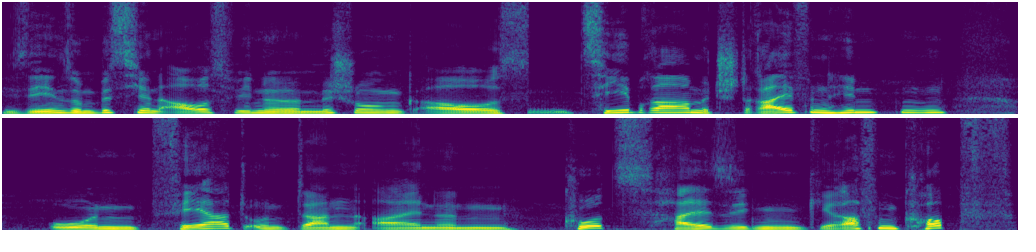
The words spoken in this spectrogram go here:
Die sehen so ein bisschen aus wie eine Mischung aus Zebra mit Streifen hinten und Pferd und dann einen kurzhalsigen Giraffenkopf.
